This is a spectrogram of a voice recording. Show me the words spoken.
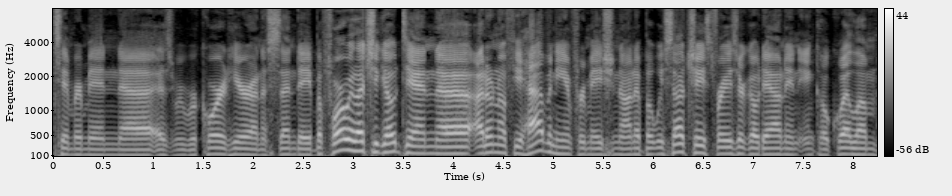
Timbermen, uh, as we record here on a Sunday. Before we let you go, Dan, uh, I don't know if you have any information on it, but we saw Chase Fraser go down in, in Coquitlam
